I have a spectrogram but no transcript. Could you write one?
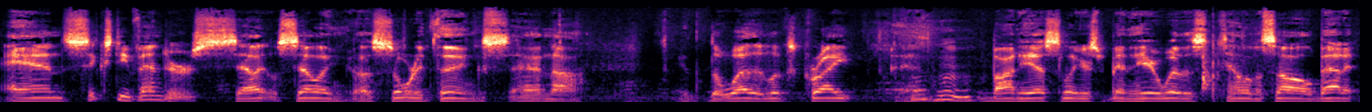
and 60 vendors sell, selling assorted things. And uh, the weather looks great. And Bonnie Esslinger's been here with us telling us all about it.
